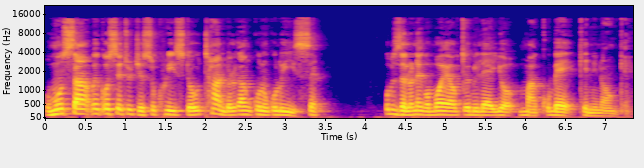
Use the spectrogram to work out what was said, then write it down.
Umusa wenkosi yethu uJesu Kristo, uthando likaNkulunkulu uyise. Ubuzalwane ngomoya ocwebileyo makube kini nonke.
